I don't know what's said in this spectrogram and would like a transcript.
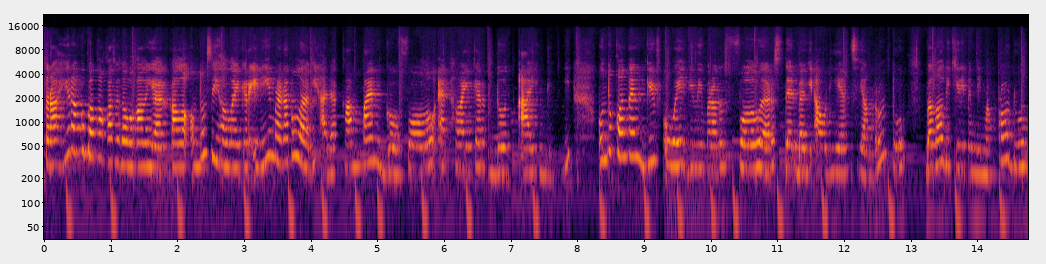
Terakhir aku bakal kasih tahu ke kalian kalau untuk si Hellmaker ini mereka tuh lagi ada campaign go follow at hellmaker.id untuk konten giveaway di 500 followers. Dan bagi audiens yang beruntung bakal dikirimin 5 produk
